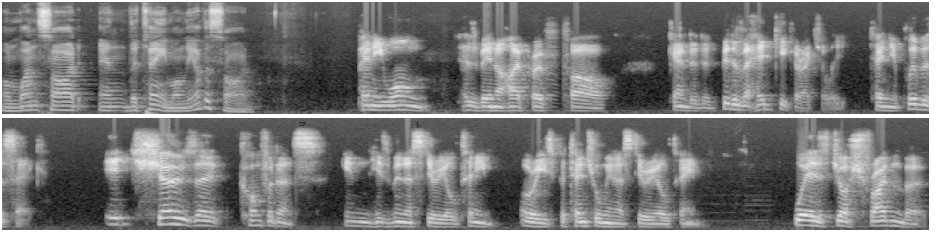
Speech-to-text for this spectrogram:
on one side and the team on the other side. Penny Wong has been a high profile candidate, bit of a head kicker actually. Tanya Plibersek it shows a confidence in his ministerial team or his potential ministerial team. Where's Josh Frydenberg?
